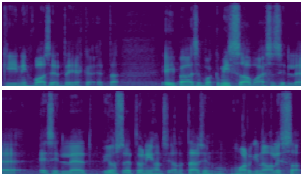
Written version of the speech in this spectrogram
kiinni, vaan se, että ei ehkä, että ei pääse vaikka missään vaiheessa silleen esille, että jos et on ihan sieltä täysin marginaalissa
